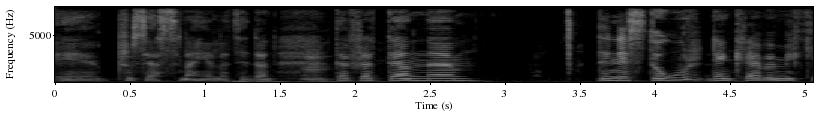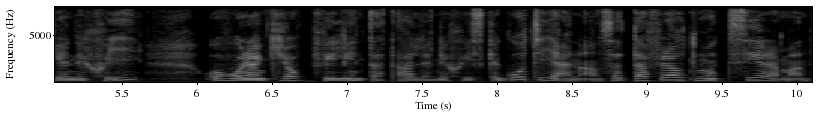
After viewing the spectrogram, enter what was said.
eh, processerna hela tiden. Mm. Därför att den eh, den är stor, den kräver mycket energi och våran kropp vill inte att all energi ska gå till hjärnan så att därför automatiserar man.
